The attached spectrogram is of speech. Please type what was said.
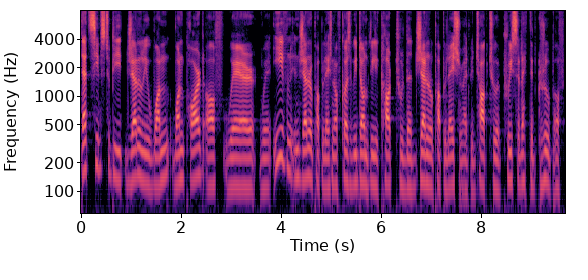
that seems to be generally one one part of where where even in general population, of course, we don't really talk to the general population, right? We talk to a pre-selected group of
